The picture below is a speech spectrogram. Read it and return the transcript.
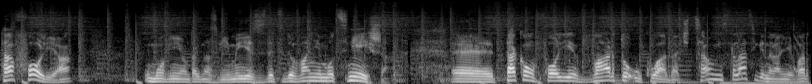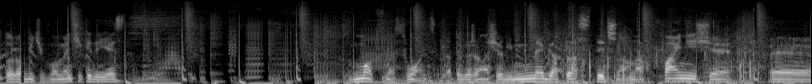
ta folia, umownie ją tak nazwijmy, jest zdecydowanie mocniejsza. E, taką folię warto układać. Całą instalację generalnie warto robić w momencie, kiedy jest mocne słońce, dlatego że ona się robi mega plastyczna, ona fajnie się e,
